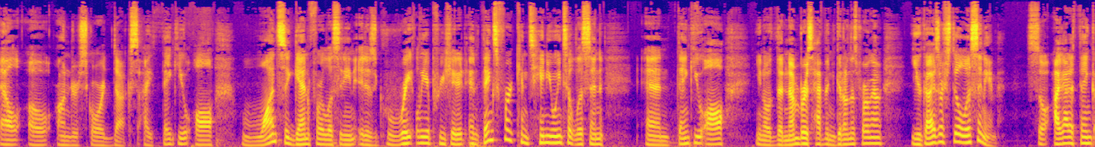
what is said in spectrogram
LO underscore ducks. I thank you all once again for listening. It is greatly appreciated. And thanks for continuing to listen. And thank you all. You know, the numbers have been good on this program. You guys are still listening. So I got to thank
